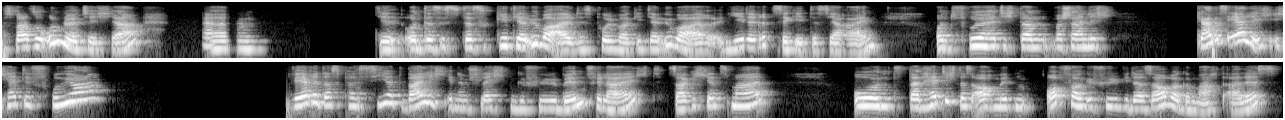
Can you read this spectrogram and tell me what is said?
Es war so unnötig, ja. ja. Ähm, die, und das ist, das geht ja überall, das Pulver geht ja überall. In jede Ritze geht es ja rein. Und früher hätte ich dann wahrscheinlich, ganz ehrlich, ich hätte früher wäre das passiert, weil ich in einem schlechten Gefühl bin, vielleicht, sage ich jetzt mal. Und dann hätte ich das auch mit dem Opfergefühl wieder sauber gemacht, alles,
